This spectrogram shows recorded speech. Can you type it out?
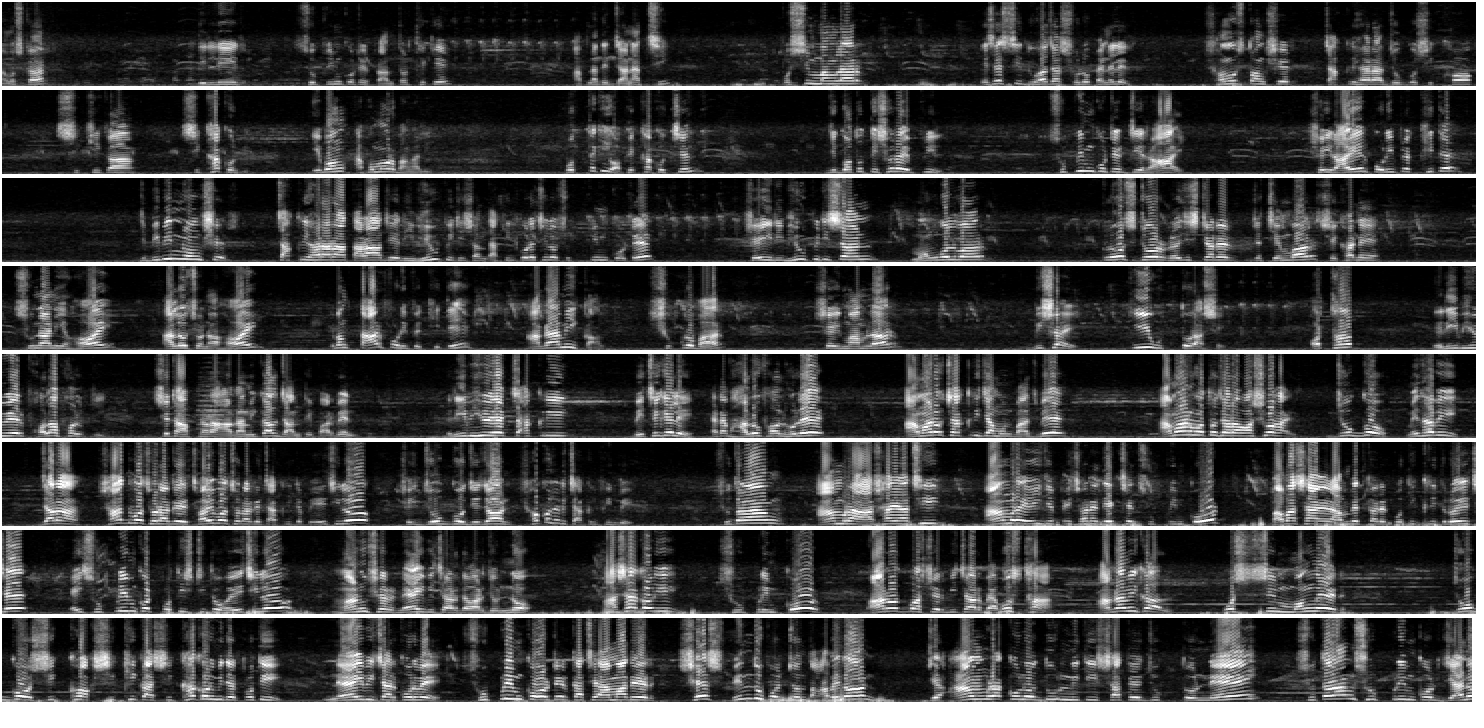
নমস্কার। দিল্লির সুপ্রিম কোর্টের প্রান্তর থেকে আপনাদের জানাচ্ছি, পশ্চিমবাংলার এসএসসি দু হাজার ষোলো প্যানেলের সমস্ত অংশের চাকরিহারা যোগ্য শিক্ষক, শিক্ষিকা, শিক্ষাকর্মী এবং আপমর বাঙালি প্রত্যেকেই অপেক্ষা করছেন যে গত তেসরা এপ্রিল সুপ্রিম কোর্টের যে রায়, সেই রায়ের পরিপ্রেক্ষিতে যে বিভিন্ন অংশের চাকরিহারারা, তারা যে রিভিউ পিটিশন দাখিল করেছিল সুপ্রিম কোর্টে, সেই রিভিউ পিটিশন মঙ্গলবার ক্লোজ ডোর রেজিস্টারের যে চেম্বার সেখানে শুনানি হয়, আলোচনা হয় এবং তার পরিপ্রেক্ষিতে আগামীকাল শুক্রবার সেই মামলার বিষয়ে কি উত্তর আসে? অর্থাৎ রিভিউয়ের ফলাফল কি? সেটা আপনারা আগামীকাল জানতে পারবেন। রিভিউয়ের চাকরি বেঁচে গেলে একটা ভালো ফল হলে আমারও চাকরি যেমন বাঁচবে, আমার মতো যারা অসহায়, যোগ্য মেধাবী, যারা সাত বছর আগে, ছয় বছর আগে চাকরিটা পেয়েছিল, সেই যোগ্য যেজন সকলের চাকরি ফিরবে। সুতরাং আমরা আশায় আছি, আমরা এই যে পেছনে দেখছেন সুপ্রিম কোর্ট, বাবা সাহেব আম্বেদকরের প্রতিকৃত রয়েছে এই সুপ্রিম কোর্ট প্রতিষ্ঠিত হয়েছিল মানুষের ন্যায় বিচার দেওয়ার জন্য। আশা করি সুপ্রিম কোর্ট ভারতবর্ষের বিচার ব্যবস্থা আগামীকাল পশ্চিমবঙ্গের যোগ্য শিক্ষক, শিক্ষিকা, শিক্ষাকর্মীদের প্রতি ন্যায় বিচার করবে। সুপ্রিম কোর্টের কাছে আমাদের শেষ বিন্দু পর্যন্ত আবেদন যে আমরা কোনো দুর্নীতির সাথে যুক্ত নেই। সুতরাং সুপ্রিম কোর্ট যেন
